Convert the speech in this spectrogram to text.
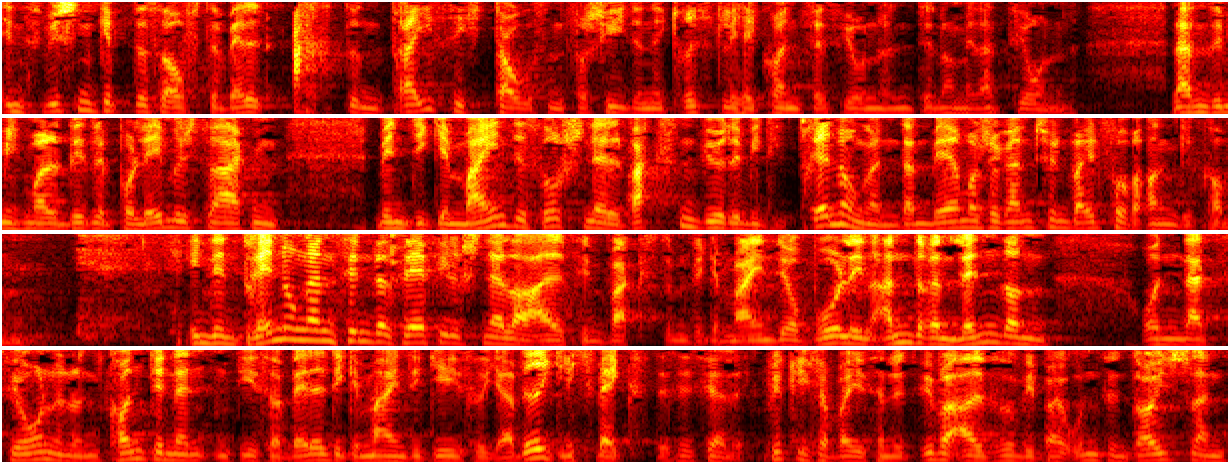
Inzwischen gibt es auf der Welt 38.000 verschiedene christliche Konfessionen und Denominationen. Lassen Sie mich mal ein bisschen polemisch sagen, wenn die Gemeinde so schnell wachsen würde wie die Trennungen, dann wären wir schon ganz schön weit vorangekommen. In den Trennungen sind wir sehr viel schneller als im Wachstum der Gemeinde, obwohl in anderen Ländern und Nationen und Kontinenten dieser Welt die Gemeinde Jesu ja wirklich wächst. Das ist ja glücklicherweise nicht überall so wie bei uns in Deutschland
